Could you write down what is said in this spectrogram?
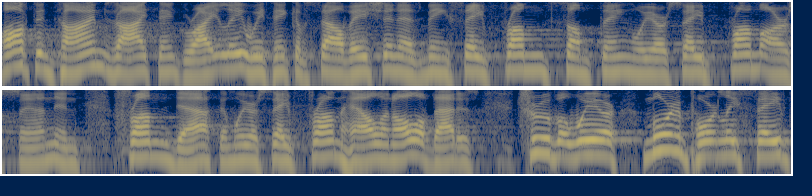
Oftentimes, I think rightly, we think of salvation as being saved from something. We are saved from our sin and from death, and we are saved from hell, and all of that is true, but we are more importantly saved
